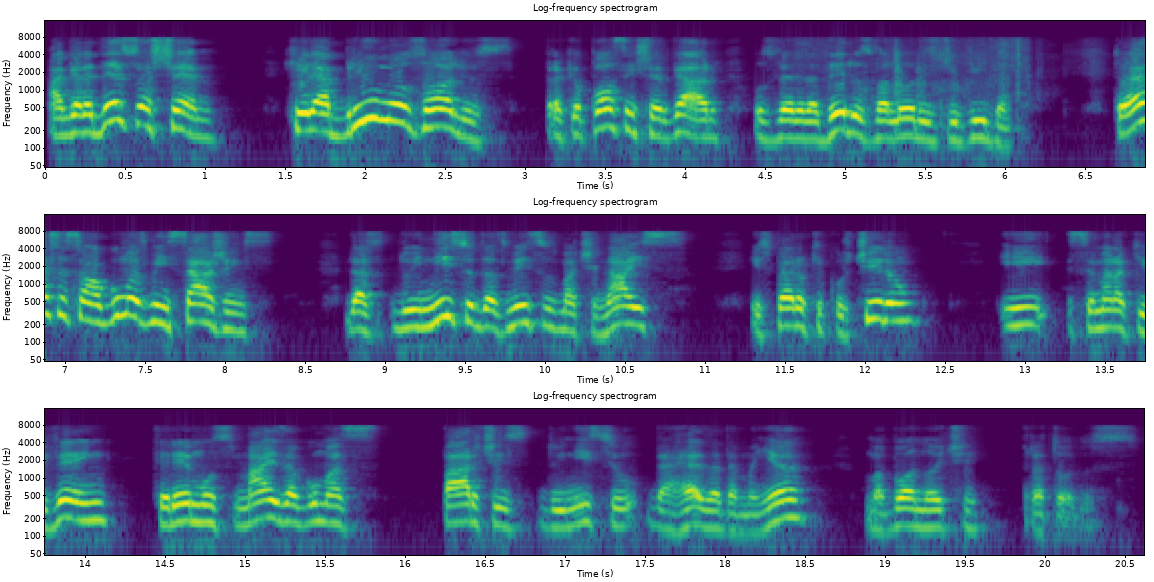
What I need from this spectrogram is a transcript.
Agradeço a Hashem que ele abriu meus olhos para que eu possa enxergar os verdadeiros valores de vida. Então essas são algumas mensagens das, do início das missas matinais. Espero que curtiram e semana que vem teremos mais algumas partes do início da reza da manhã. Uma boa noite para todos.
